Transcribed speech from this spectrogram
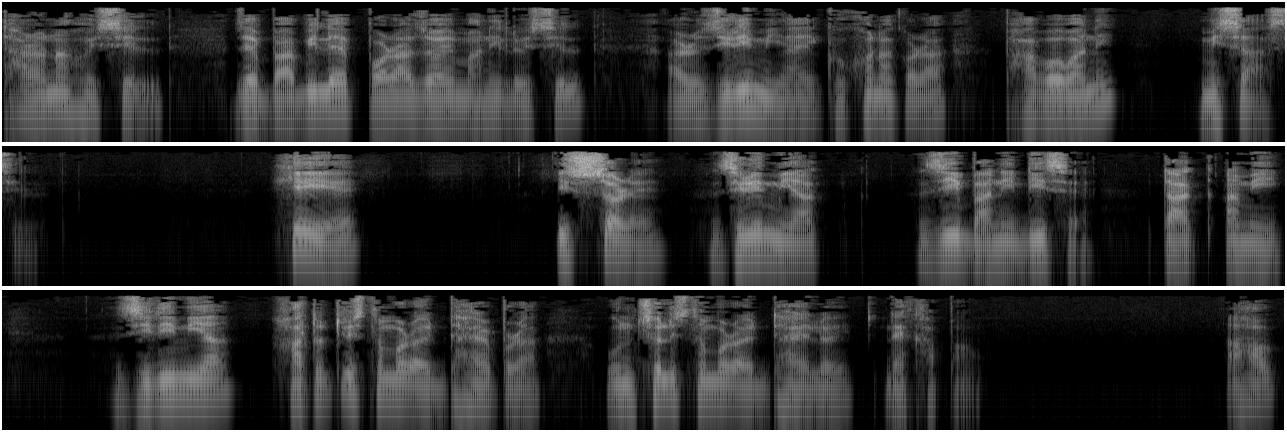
ধাৰণা হৈছিল যে বাবিলে পৰাজয় মানি লৈছিল আৰু জিৰিমিয়াই ঘোষণা কৰা ভাৱবাণী মিছা আছিল। সেয়ে ঈশ্বৰে জিৰিমিয়াক যি বাণী দিছে তাক আমি জিৰিমিয়া সাতত্ৰিশ নম্বৰ অধ্যায়ৰ পৰা ঊনচল্লিছ নম্বৰ অধ্যায়লৈ দেখা পাওঁ। আহক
